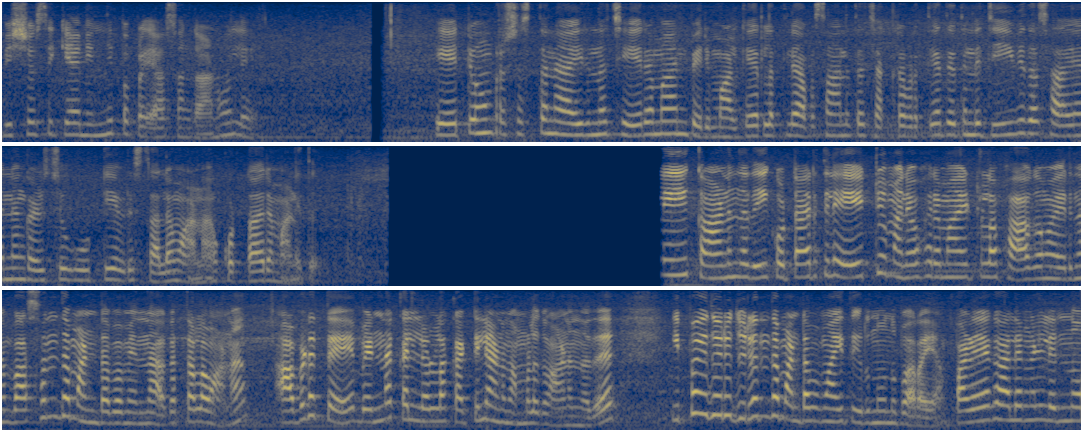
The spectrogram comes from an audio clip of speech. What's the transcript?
വിശ്വസിക്കാൻ ഇന്നിപ്പോൾ പ്രയാസം കാണും അല്ലേ? ഏറ്റവും പ്രശസ്തനായിരുന്ന ചേരമാൻ പെരുമാൾ കേരളത്തിലെ അവസാനത്തെ ചക്രവർത്തി. അദ്ദേഹത്തിന്റെ ജീവിത സായാഹ്നം കഴിച്ചു കൂട്ടിയ ഒരു സ്ഥലമാണ് കൊട്ടാരമാണിത്. ഈ കാണുന്നത് ഈ കൊട്ടാരത്തിലെ ഏറ്റവും മനോഹരമായിട്ടുള്ള ഭാഗമായിരുന്ന വസന്ത മണ്ഡപം എന്ന അകത്തളമാണ്. അവിടുത്തെ വെണ്ണക്കല്ലുള്ള കട്ടിലാണ് നമ്മൾ കാണുന്നത്. ഇപ്പോൾ ഇതൊരു ദുരന്ത മണ്ഡപമായി തീർന്നു എന്ന് പറയാം. പഴയ കാലങ്ങളിൽ എന്നോ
